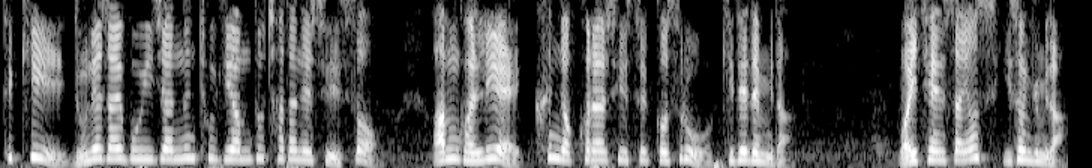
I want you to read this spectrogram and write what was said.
특히 눈에 잘 보이지 않는 초기암도 찾아낼 수 있어 암 관리에 큰 역할을 할 수 있을 것으로 기대됩니다. YTN 사이언스 이성규입니다.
